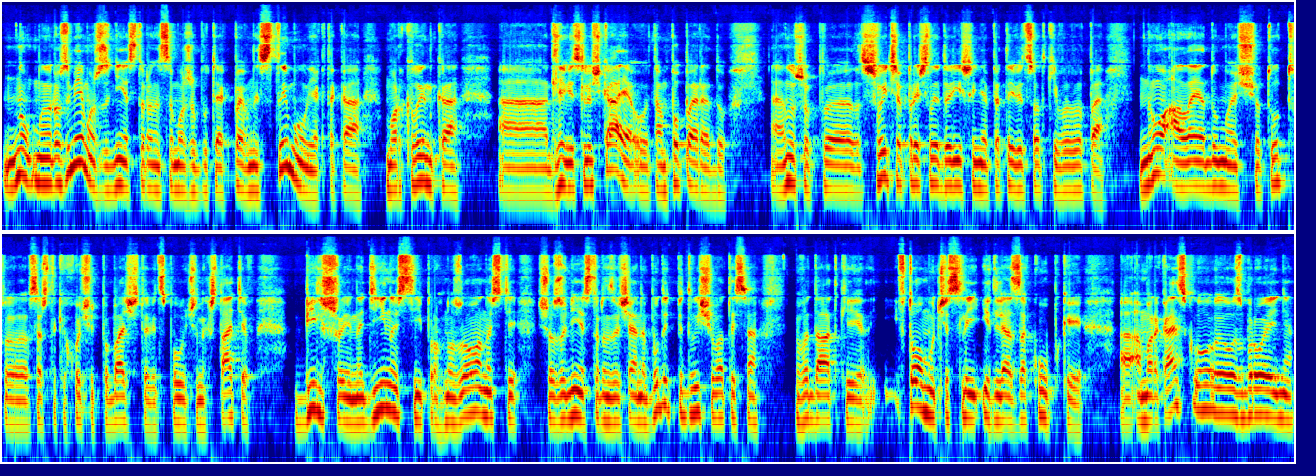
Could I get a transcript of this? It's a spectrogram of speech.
Ну, ми розуміємо, що з однієї сторони це може бути як певний стимул, як така морквинка е, для віслючка там попереду, е, ну, щоб е, швидше прийшли до рішення 5% ВВП. Ну, але я думаю, що тут е, все ж таки хочуть побачити від Сполучених Штатів більшої надійності і прогнозованості, що з однієї сторони, звичайно, будуть підвищуватися видатки, в тому числі і для закупки е, американського озброєння,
